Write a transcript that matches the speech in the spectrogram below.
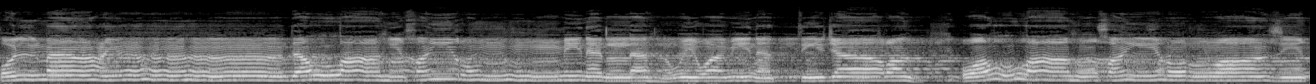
قل ما عند الله خير من اللهو ومن التجارة والله خير الرازقين.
